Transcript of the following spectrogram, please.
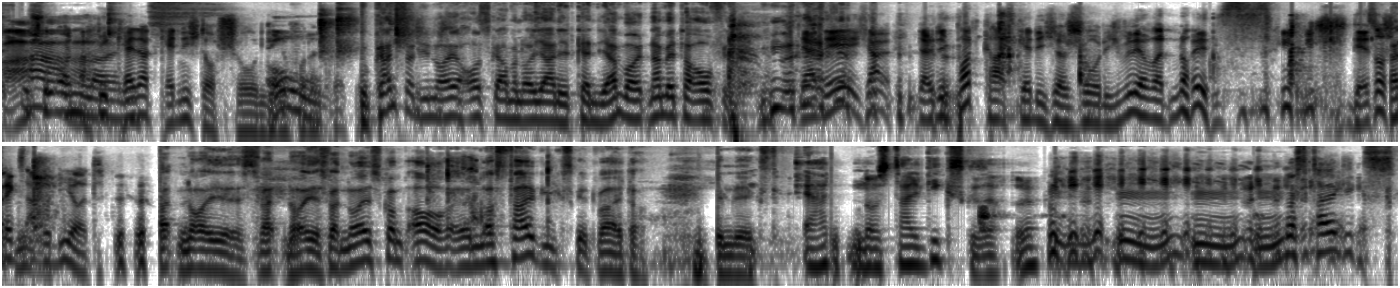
Ah, Schon online. Die Kenner kenne ich doch schon. Dinge Oh. von Interesse. Du kannst ja die neue Ausgabe noch ja nicht kennen. Die haben wir heute Nachmittag aufgenommen. Ja, nee, ich hab, den Podcast kenne ich ja schon. Ich will ja was Neues. Der ist doch schon längst abonniert. was Neues, was Neues, was Neues kommt auch. Äh, Nostalgeeks geht weiter. Demnächst. er hat Nostalgics gesagt, oder? Nostalgics.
